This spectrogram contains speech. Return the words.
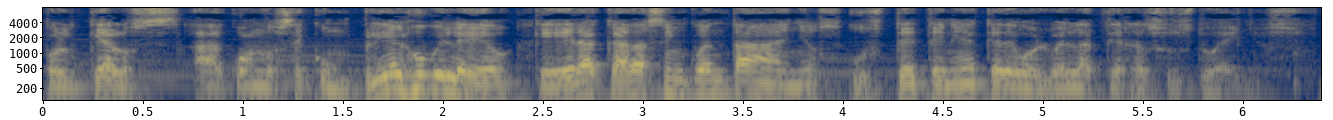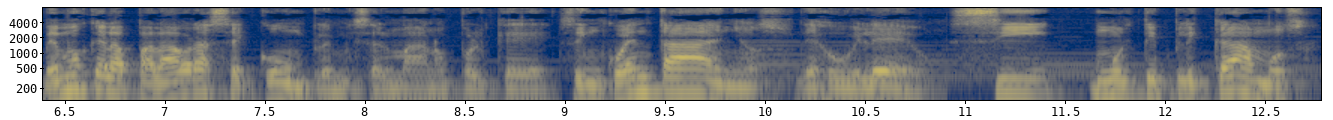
porque a los, cuando se cumplía el jubileo, que era cada 50 años, usted tenía que devolver la tierra a sus dueños. Vemos que la palabra se cumple, mis hermanos, porque 50 años de jubileo, si multiplicamos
